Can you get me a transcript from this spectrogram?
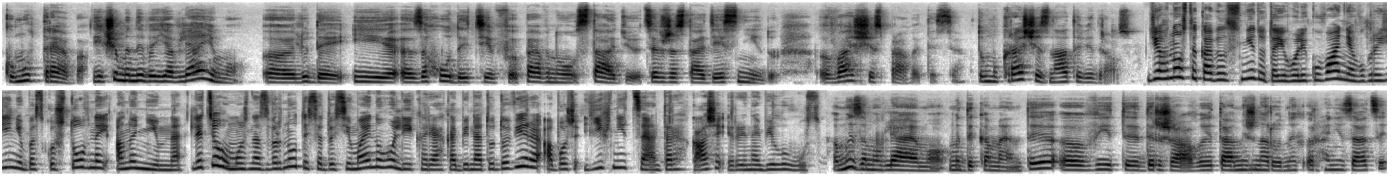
кому треба. Якщо ми не виявляємо людей і е, заходить в певну стадію, це вже стадія СНІДу, е, важче справитися. Тому краще знати відразу. Діагностика ВІЛ-СНІДу та його лікування в Україні безкоштовне й анонімне. Для цього можна звернутися до сімейного лікаря, кабінету довіри або ж їхній центр, каже Ірина Білоус. Ми замовляємо медикаменти е, від держави та міжнародних організацій,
